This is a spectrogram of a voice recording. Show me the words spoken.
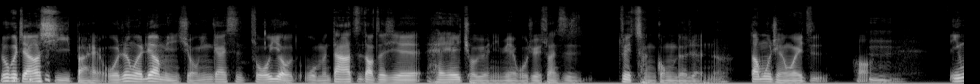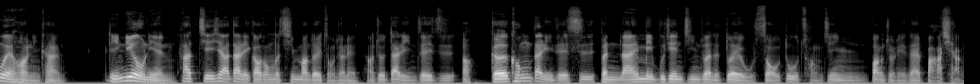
如果讲到洗白，我认为廖敏雄应该是所有我们大家知道这些黑黑球员里面，我觉得算是最成功的人了。到目前为止，哦，嗯，因为哈，你看零六年他接下代理高中的青棒队总教练，然后就带领这一支哦隔空带领这支本来名不见经传的队伍，首度闯进棒球联赛八强，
